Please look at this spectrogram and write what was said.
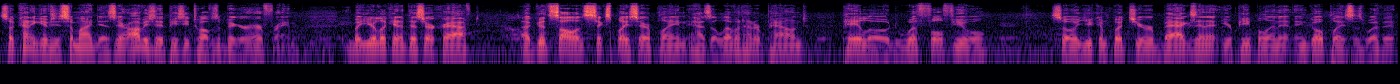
So it kind of gives you some ideas there. Obviously, the PC-12 is a bigger airframe, but you're looking at this aircraft A good solid six place airplane has 1,100 pound payload with full fuel. So you can put your bags in it, your people in it, and go places with it.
